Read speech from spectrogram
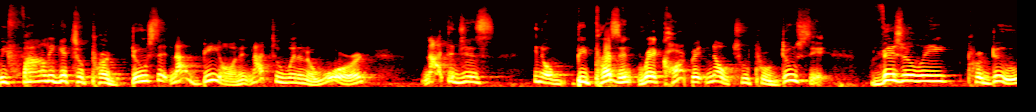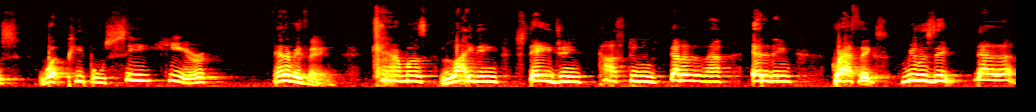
we finally get to produce it, not be on it, not to win an award, not to just, you know, be present, red carpet, no, to produce it. Visually produce what people see, hear, and everything. Cameras, lighting, staging, costumes, da da da da, editing, graphics, music, da da da,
